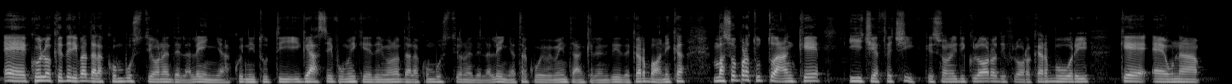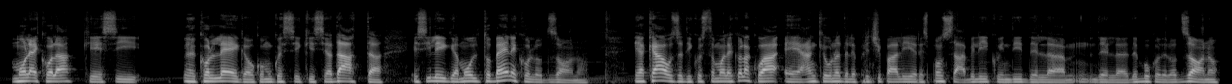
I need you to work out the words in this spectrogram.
è quello che deriva dalla combustione della legna, quindi tutti i gas e i fumi che derivano dalla combustione della legna, tra cui ovviamente anche l'anidride carbonica, ma soprattutto anche i CFC, che sono i dicloro di fluorocarburi, che è una molecola che si eh, collega o comunque si, che si adatta e si lega molto bene con l'ozono e a causa di questa molecola qua è anche una delle principali responsabili quindi del, del, del buco dell'ozono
